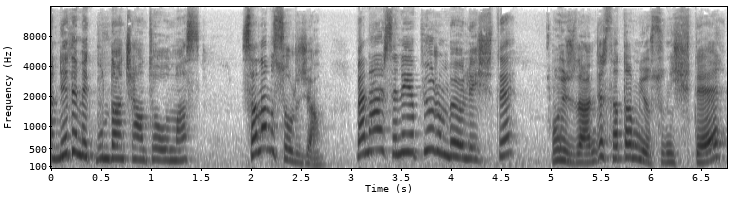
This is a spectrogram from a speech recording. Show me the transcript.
ne demek bundan çanta olmaz? Sana mı soracağım? Ben her sene yapıyorum böyle işte. O yüzden de satamıyorsun işte.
